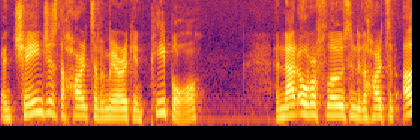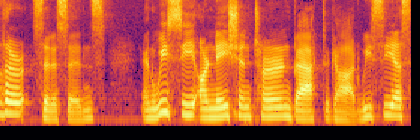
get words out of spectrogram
and changes the hearts of American people, and that overflows into the hearts of other citizens, and we see our nation turn back to God. We see us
